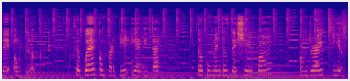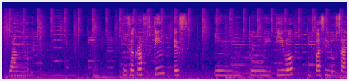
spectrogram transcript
de Outlook. Se pueden compartir y editar documentos de SharePoint OneDrive y OneNote. Microsoft Teams es intuitivo y fácil de usar.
